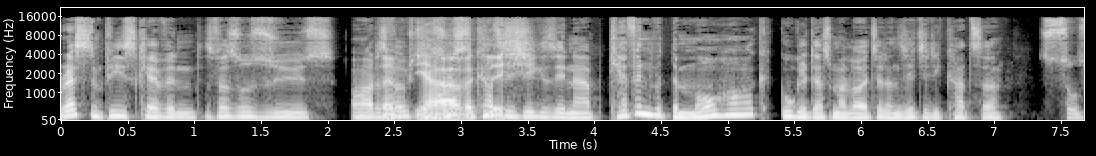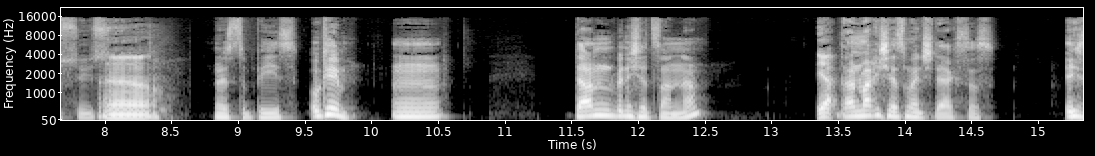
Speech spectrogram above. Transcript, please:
Rest in peace, Kevin. Das war so süß. Oh, das war wirklich ja, die süßeste Katze, die ich je gesehen habe. Kevin with the Mohawk? Googelt das mal, Leute, dann seht ihr die Katze. So süß. Ja. Rest in peace. Okay. mm, Dann bin ich jetzt dran, ne? Ja. Dann mache ich jetzt mein Stärkstes. Ich,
